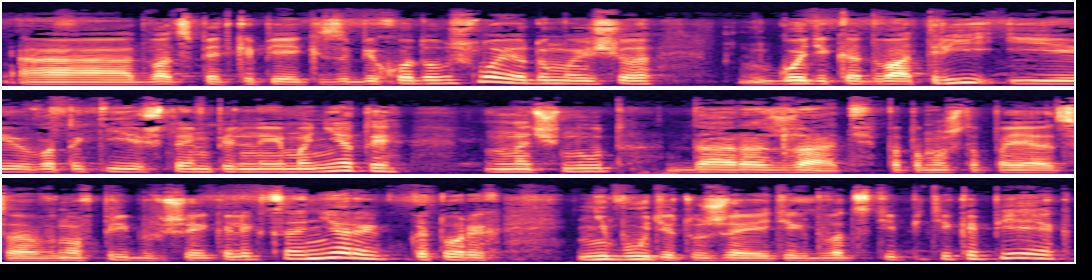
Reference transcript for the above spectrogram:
25 а, копеек из обихода ушло. Я думаю, еще годика 2-3 и вот такие штемпельные монеты – начнут дорожать, потому что появятся вновь прибывшие коллекционеры, у которых не будет уже этих 25 копеек.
